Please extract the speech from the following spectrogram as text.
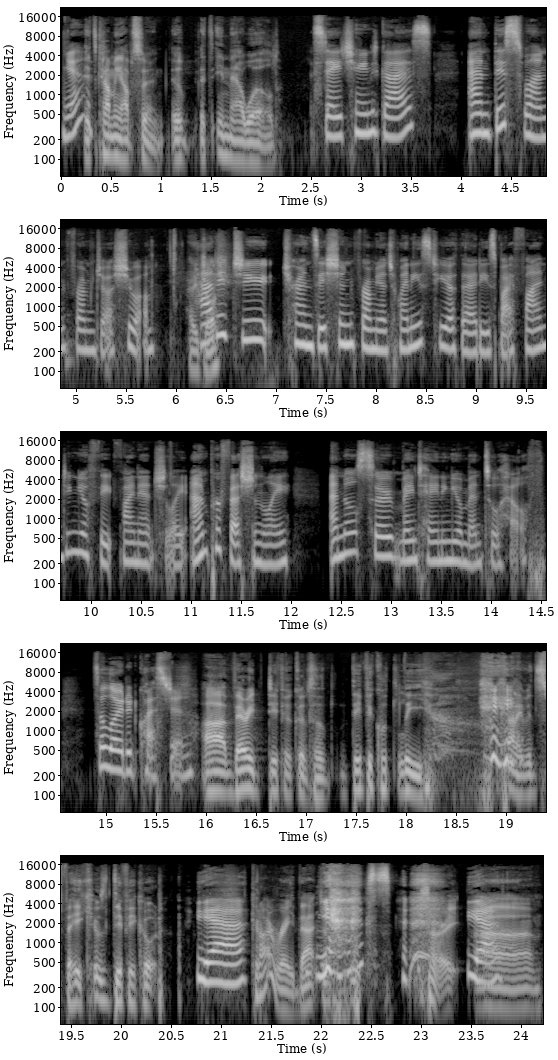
Yeah. it's coming up soon. It- It's in our world. Stay tuned, guys. And this one from Joshua. Hey, How Josh. did you transition from your 20s to your 30s by finding your feet financially and professionally and also maintaining your mental health? It's a loaded question. uh, very difficult. Difficultly. I can't even speak. It was difficult. Yeah. Can I read that? Just- Yes. Sorry. Yeah. Um,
